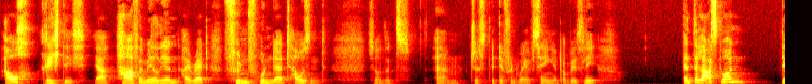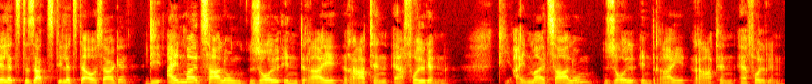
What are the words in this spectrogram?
auch richtig. Ja, half a million, I read 500.000. So that's um, just a different way of saying it, obviously. And the last one, der letzte Satz, die letzte Aussage, die Einmalzahlung soll in drei Raten erfolgen. Die Einmalzahlung soll in drei Raten erfolgen.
